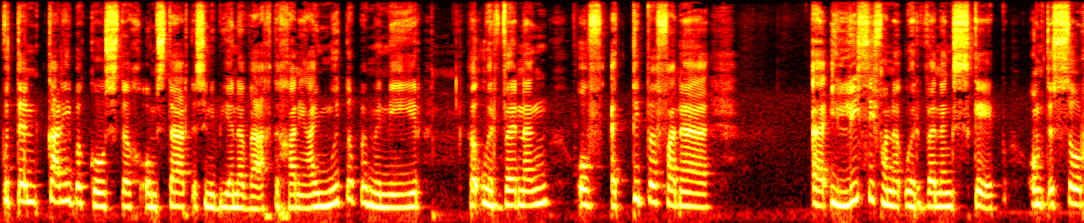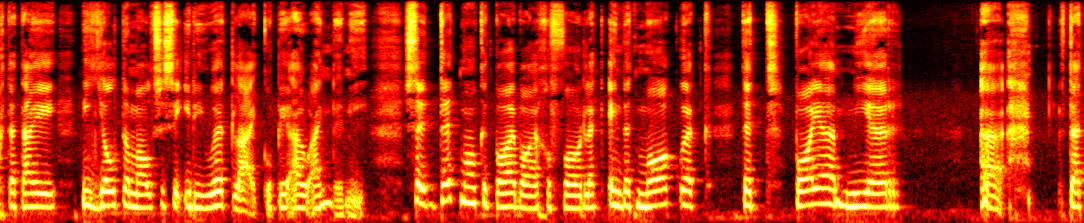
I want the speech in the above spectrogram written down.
Putin kan nie bekostig om sterk tussen die bene weg te gaan nie. Hy moet op 'n manier 'n oorwinning of 'n tipe van 'n 'n illusie van 'n oorwinning skep om te sorg dat hy nie heeltemal soos 'n idioot lyk op die ou einde nie. So dit maak dit baie baie gevaarlik en dit maak ook dit baie meer uh dat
